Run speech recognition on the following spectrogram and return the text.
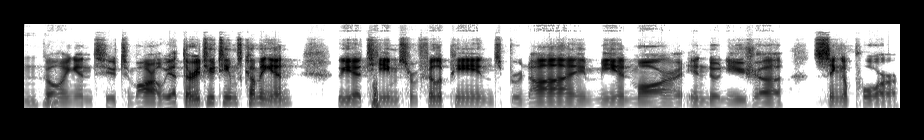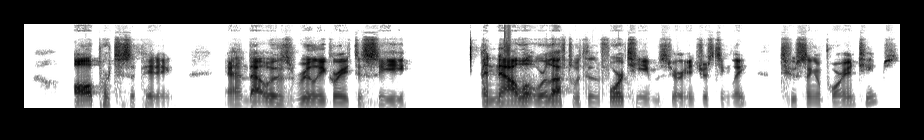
Mhm. going into tomorrow. We had 32 teams coming in. We had teams from Philippines, Brunei, Myanmar, Indonesia, Singapore, all participating. And that was really great to see. And now what we're left with in four teams, very interestingly, two Singaporean teams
